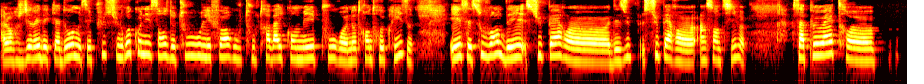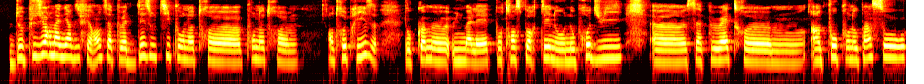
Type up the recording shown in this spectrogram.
Alors je dirais des cadeaux, mais c'est plus une reconnaissance de tout l'effort ou tout le travail qu'on met pour euh, notre entreprise. Et c'est souvent des super, euh, des super incentives. Ça peut être de plusieurs manières différentes. Ça peut être des outils pour notre, pour notre entreprise, donc comme euh, une mallette pour transporter nos, produits, euh, ça peut être euh, un pot pour nos pinceaux,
